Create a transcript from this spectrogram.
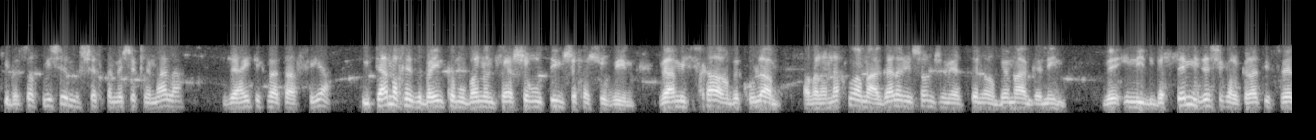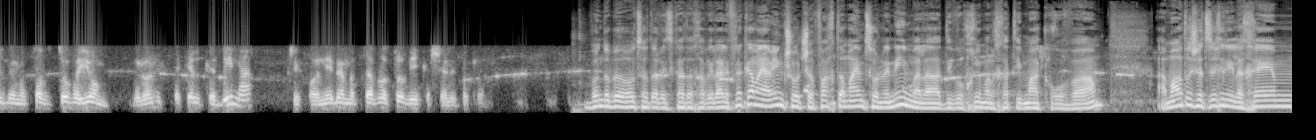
כי בסוף מי שמושך את המשק למעלה זה ההייטק והתעשייה. איתם אחרי זה באים כמובן ענפי השירותים שחשובים, והמסחר וכולם, אבל אנחנו המעגל הראשון שמייצר הרבה מעגלים. ואם נתבשם מזה שכלכלת ישראל במצב טוב היום, ולא נסתכל קדימה, כשכבר נהיה במצב לא טוב, יהיה קשה לתקן. בוא נדבר עוד קצת על עסקת החבילה. לפני כמה ימים, כשעוד שפכת מים צוננים על הדיווחים על חתימה קרובה, אמרת שצריך להילחם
